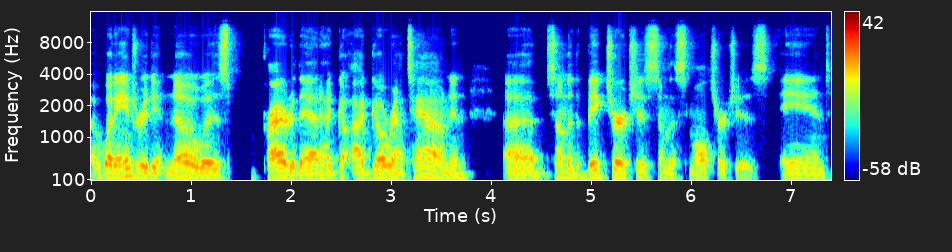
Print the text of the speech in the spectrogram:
what Andrea didn't know was prior to that, I'd go, I'd go around town and uh, some of the big churches, some of the small churches, and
